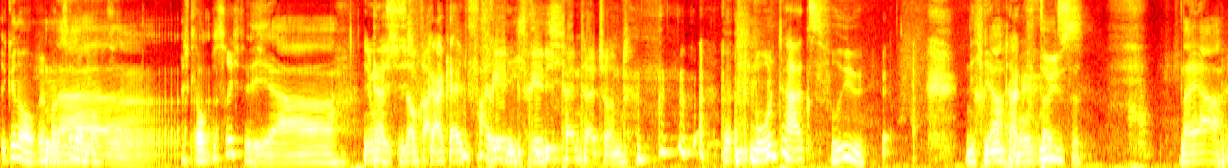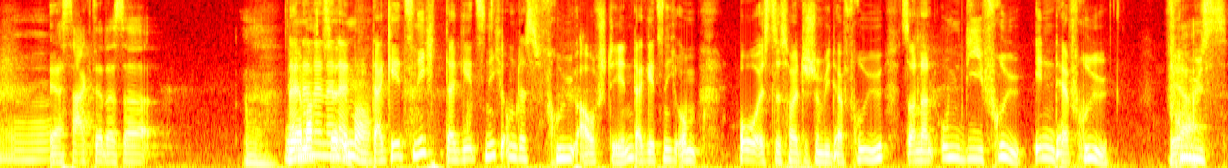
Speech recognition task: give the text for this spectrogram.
genau, wenn man es immer macht. Ich glaube, das ist richtig. ja. Junge, Das ist auf frag gar keinen Fall Freddy. Freddy pennt halt schon. Montags früh. Nicht Ja, Montag montags. frühs. Naja, er sagt ja, dass er. Nein, nein, nein, es nein, ja nein. immer. Da geht's nicht, da geht's nicht um das Frühaufstehen, da geht's nicht um, oh, ist es heute schon wieder früh, sondern um die Früh, in der Früh. Ja. Frühs.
